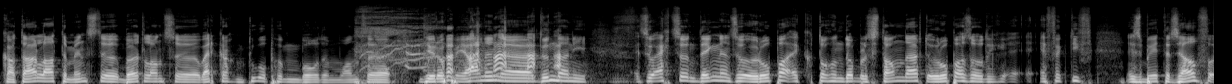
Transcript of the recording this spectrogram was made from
Qatar laat tenminste buitenlandse werkkrachten toe op hun bodem, want eh, de Europeanen eh, doen dat niet. Zo echt zo'n ding en zo Europa, ik, toch een dubbele standaard. Europa zou de, effectief is beter zelf eh,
